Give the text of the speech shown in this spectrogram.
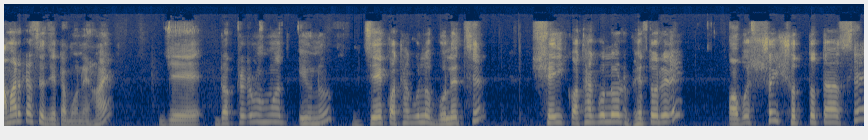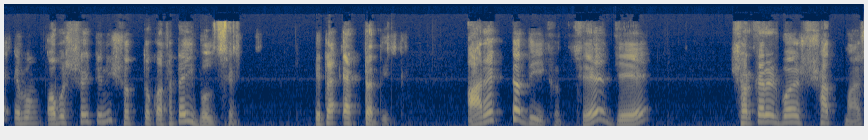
আমার কাছে যেটা মনে হয় যে ডক্টর মোহাম্মদ ইউনুস যে কথাগুলো বলেছেন সেই কথাগুলোর ভেতরে অবশ্যই সত্যতা আছে এবং অবশ্যই তিনি সত্য কথাটাই বলছেন। এটা একটা দিক। আরেকটা দিক হচ্ছে যে সরকারের বয়স সাত মাস।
